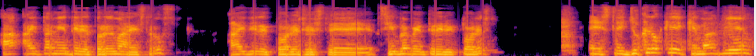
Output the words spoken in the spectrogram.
hay también directores maestros, hay directores, este, simplemente directores. Este, yo creo que, que más bien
